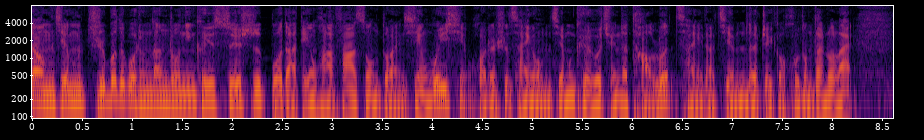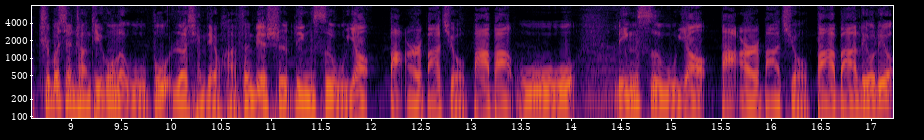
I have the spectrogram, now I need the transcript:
在我们节目直播的过程当中，您可以随时拨打电话、发送短信、微信，或者是参与我们节目 QQ 群的讨论，参与到节目的这个互动当中来。直播现场提供了五部热线电话，分别是零四五幺八二八九八八五五、零四五幺八二八九八八六六、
